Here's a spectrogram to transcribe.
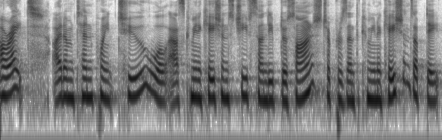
All right, item 10.2, we'll ask Communications Chief Sandeep Dosanjh to present the communications update.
